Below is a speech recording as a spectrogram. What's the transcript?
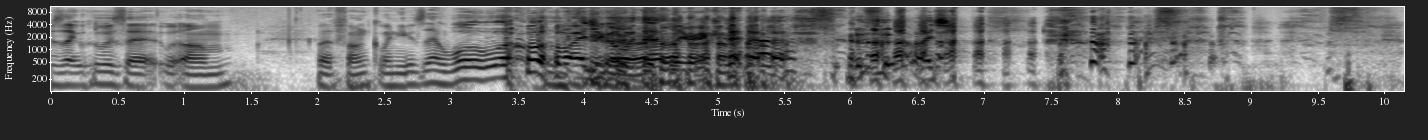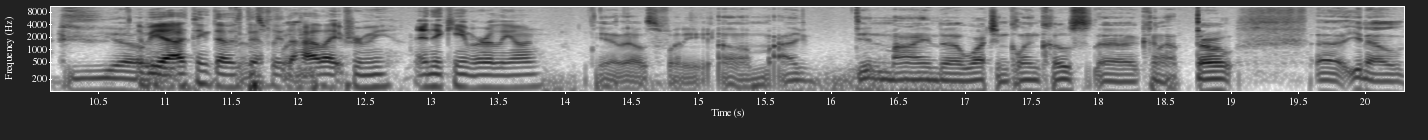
Was like, who was that? Um, what funk when he was like, whoa, whoa, why'd you go with that lyric? Yo, but yeah, I think that was definitely the highlight for me, and it came early on. Yeah, that was funny. Um, I didn't mind uh, watching Glenn Close uh, kind of throw, uh, you know,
